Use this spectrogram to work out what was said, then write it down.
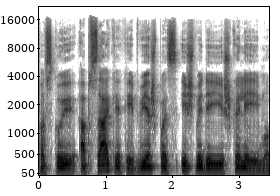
Paskui apsakė, kaip viešpas išvedė jį iš kalėjimo.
